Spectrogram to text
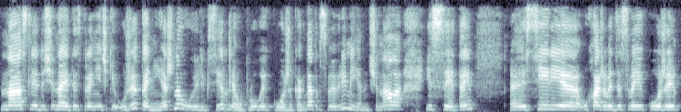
на следующей, на этой страничке уже, конечно, у эликсир для упругой кожи. Когда-то в свое время я начинала и с этой э, серии ухаживать за своей кожей.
